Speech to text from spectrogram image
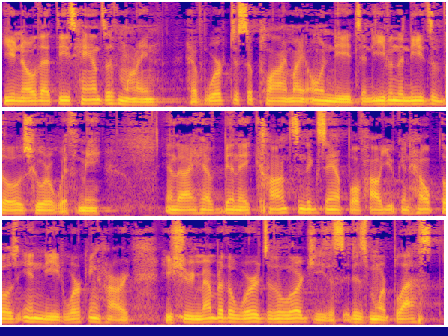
You know that these hands of mine have worked to supply my own needs and even the needs of those who are with me and I have been a constant example of how you can help those in need, working hard. You should remember the words of the Lord Jesus. It is more blessed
